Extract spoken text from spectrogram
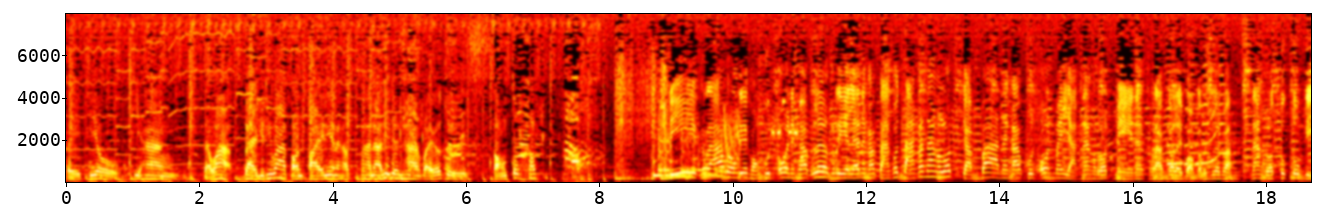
ไปเที่ยวที่ห้าง แต่ว่าแปลกอยู่ที่ว่าตอนไปเนี่ยนะครับพาหนะที่เดินทางไปก็คือสองตุ๊กครับ นี่ครับโรงเรียนของคุณอ้นนะครับ เลิกเรียนแล้วนะครับ ต่างคนต่างก็นั่งรถกลับบ้านนะครับ คุณอ้นไม่อยากนั่งรถเมล์นะครับ ก็เลยบอกกับเพื่อนๆว่านั่งรถตุ๊กๆดี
